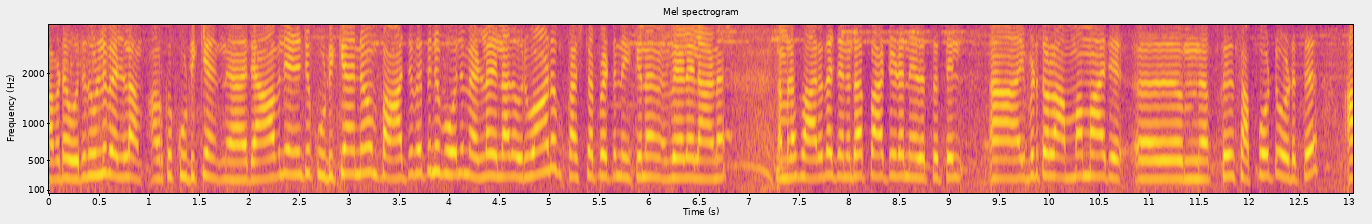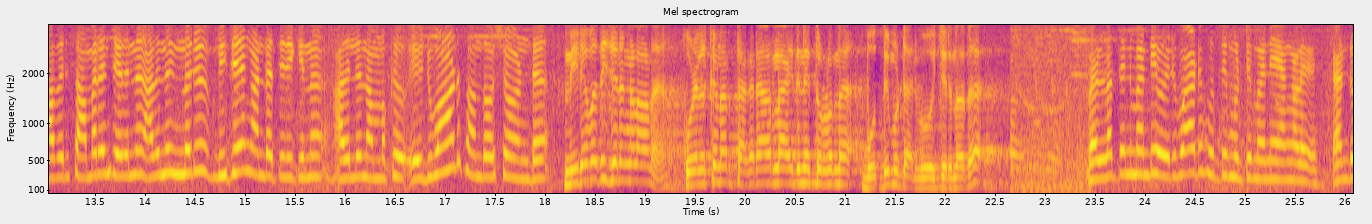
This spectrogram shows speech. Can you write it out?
അവിടെ ഒരു തുള്ളി വെള്ളം അവർക്ക് കുടിക്കാൻ രാവിലെ എണീറ്റ് കുടിക്കാനോ പാചകത്തിന് പോലും വെള്ളമില്ലാതെ ഒരുപാട് കഷ്ടപ്പെട്ട് നിൽക്കുന്ന വേളയിലാണ് നമ്മുടെ ഭാരത ജനതാ പാർട്ടിയുടെ നേതൃത്വത്തിൽ ഇവിടുത്തെ ഇവിടുത്തുള്ള അമ്മമാർ സപ്പോർട്ട് കൊടുത്ത് അവർ സമരം ചെയ്തതിന് അതിന് ഇന്നൊരു വിജയം കണ്ടെത്തിയിരിക്കുന്നു. അതിൽ നമുക്ക് ഒരുപാട് സന്തോഷമുണ്ട്. നിരവധി ജനങ്ങളാണ് കുഴൽക്കിണർ തകരാറിലായതിനെ തുടർന്ന് ബുദ്ധിമുട്ട് അനുഭവിച്ചിരുന്നത്. വെള്ളത്തിന് വേണ്ടി ഒരുപാട് ബുദ്ധിമുട്ടി മോനെ ഞങ്ങൾ രണ്ട്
